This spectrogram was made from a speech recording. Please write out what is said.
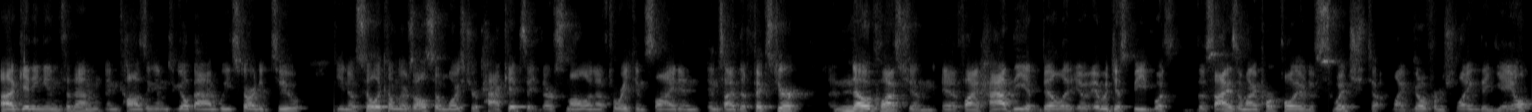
uh, getting into them and causing them to go bad. We started to you know, silicone, there's also moisture packets. They're small enough to where you can slide in inside the fixture. No question. If I had the ability, it, it would just be with the size of my portfolio to switch to like go from Schlage to Yale,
